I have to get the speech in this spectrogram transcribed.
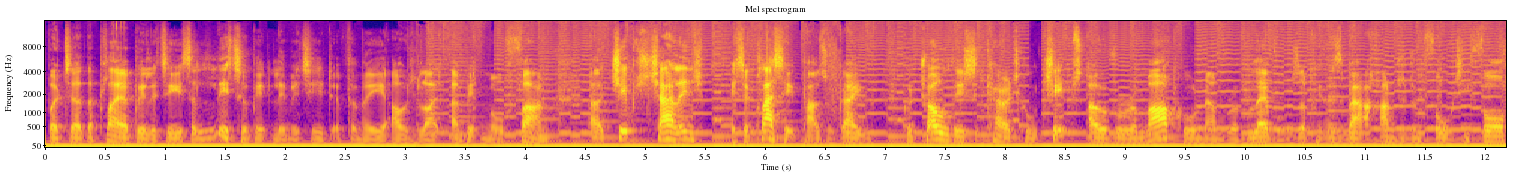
but uh, the playability is a little bit limited for me. I would like a bit more fun. Uh, Chips Challenge is a classic puzzle game. Control this character called Chips over a remarkable number of levels. I think there's about 144.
